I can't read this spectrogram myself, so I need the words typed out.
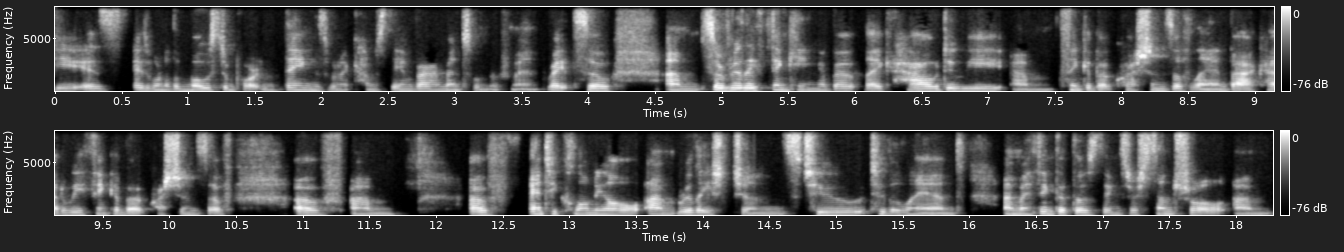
is is one of the most important things when it comes to the environmental movement right? So um, so really thinking about like how do we um, think about questions of land back? How do we think about questions of of um, of anti-colonial um, relations to to the land. Um, I think that those things are central um,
